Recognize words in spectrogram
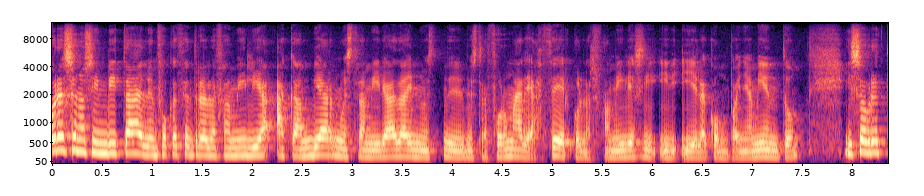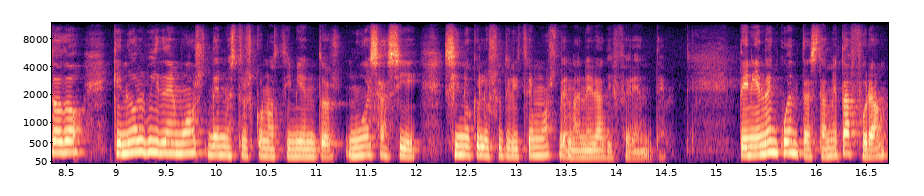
Por eso nos invita el enfoque central de la familia a cambiar nuestra mirada y nuestra forma de hacer con las familias y, el acompañamiento y sobre todo que no olvidemos de nuestros conocimientos, no es así, sino que los utilicemos de manera diferente. Teniendo en cuenta esta metáfora,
